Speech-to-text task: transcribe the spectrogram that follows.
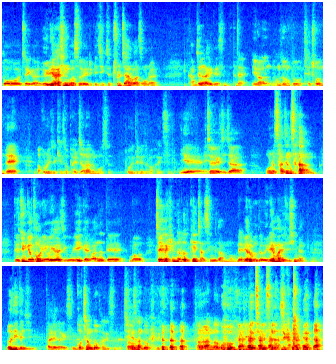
또 저희가 의뢰하신 곳을 이렇게 직접 출장을 와서 오늘 감정을 하게 됐습니다 네, 이런 방송도 최초인데 앞으로 이제 계속 발전하는 모습 보여드리도록 하겠습니다. 예 네. 저희가 진짜 오늘 사정상 대중교통을 이용해 가지고 여기까지 왔는데 뭐 저희가 힘들어도 괜찮습니다 뭐 네. 여러분들 의뢰만 해주시면 어디든지 달려가겠습니다 거창도 가겠습니다. 지리산도 가겠습니다. 저는 안 가고 기대팀에서 가실 겁니다.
